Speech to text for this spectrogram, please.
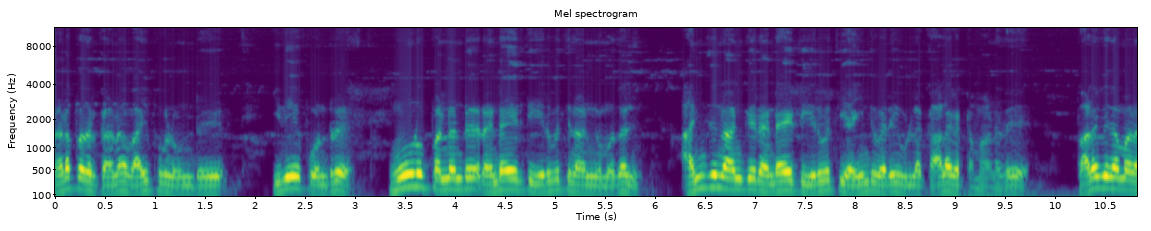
நடப்பதற்கான வாய்ப்புகள் உண்டு. இதே போன்று மூணு பன்னெண்டு ரெண்டாயிரத்தி இருபத்தி நான்கு முதல் அஞ்சு நான்கு ரெண்டாயிரத்தி இருபத்தி ஐந்து வரை உள்ள காலகட்டமானது பலவிதமான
